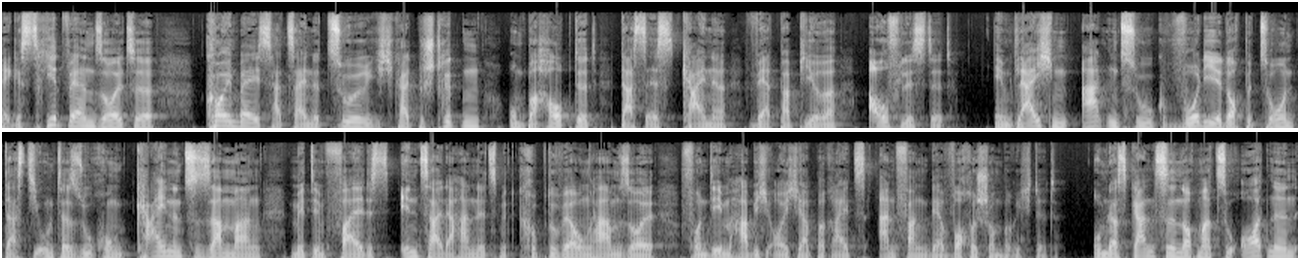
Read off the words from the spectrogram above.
registriert werden sollte. Coinbase hat seine Zugehörigkeit bestritten und behauptet, dass es keine Wertpapiere auflistet. Im gleichen Atemzug wurde jedoch betont, dass die Untersuchung keinen Zusammenhang mit dem Fall des Insiderhandels mit Kryptowährungen haben soll. Von dem habe ich euch ja bereits Anfang der Woche schon berichtet. Um das Ganze nochmal zu ordnen,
